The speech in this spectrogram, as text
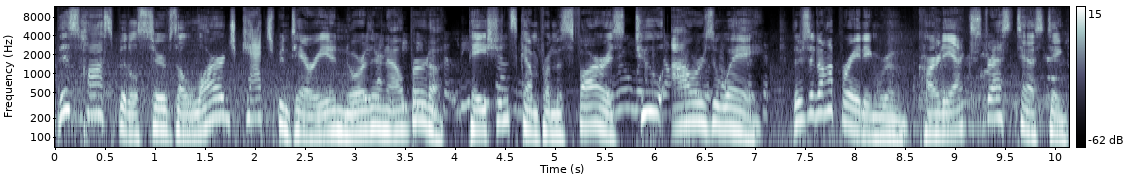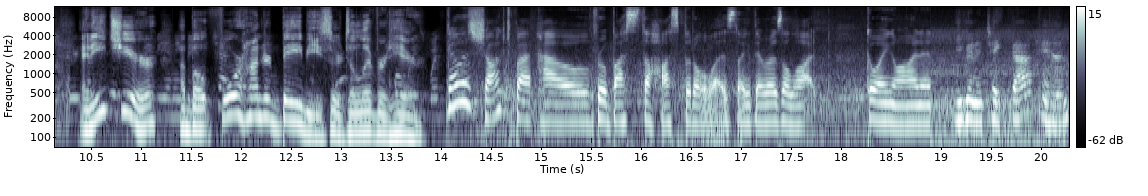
This hospital serves a large catchment area in northern Alberta. Patients come from as far as two hours away. There's an operating room, cardiac stress testing, and each year, about 400 babies are delivered here. I was shocked by how robust the hospital was. Like, there was a lot going on. And You're going to take that hand.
